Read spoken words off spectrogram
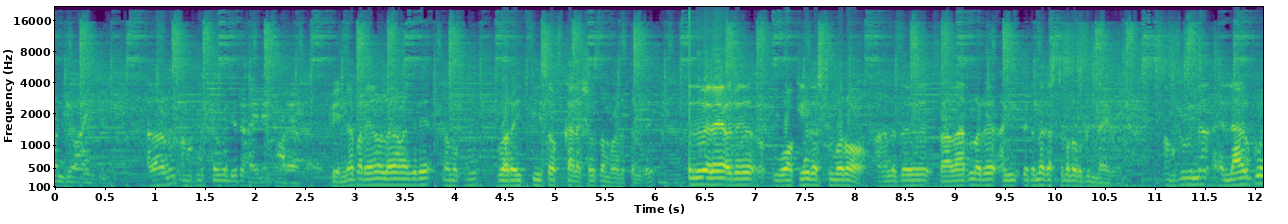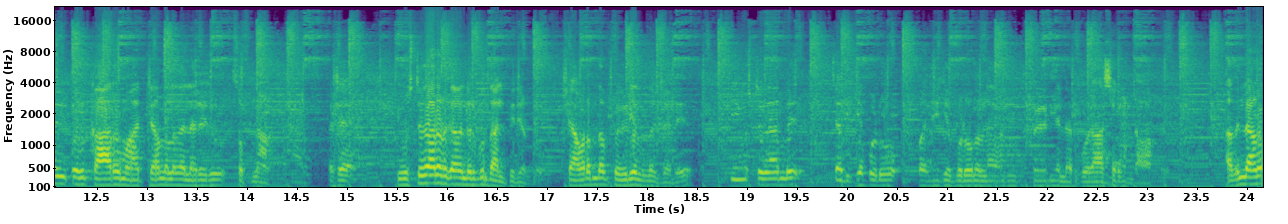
വണ്ടി വാങ്ങിക്കുന്നു. അതാണ് നമുക്ക് ഏറ്റവും വലിയൊരു ഹൈലൈറ്റ് പറയാനുള്ളത്. പിന്നെ പറയാനുള്ളതാണെങ്കിൽ നമുക്ക് വെറൈറ്റീസ് ഓഫ് കളക്ഷൻസ് നമ്മുടെ ഇതുവരെ ഒരു വാക്കിംഗ് കസ്റ്റമറോ അങ്ങനത്തെ സാധാരണ ഒരു വരുന്ന കസ്റ്റമർ അവർക്ക് ഉണ്ടായിരുന്നു നമുക്ക് പിന്നെ എല്ലാവർക്കും ഒരു കാറ് മാറ്റാം എന്നുള്ളത് എല്ലാവരും ഒരു സ്വപ്നമാണ്. പക്ഷേ യൂസ്ഡ് കാർ എടുക്കാൻ എല്ലാവർക്കും താല്പര്യമുണ്ട്. പക്ഷേ അവിടെ എന്താ പേടി എന്താണെന്ന് വെച്ചാൽ ഈ യൂസ്ഡ് കാറിൽ ചതിക്കപ്പെടുമോ പഞ്ചിക്കപ്പെടുമോ എന്നുള്ള ഒരു പേടി എല്ലാവർക്കും ഒരു ആശങ്ക ഉണ്ടാവാറുണ്ട് അതിലാണ്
